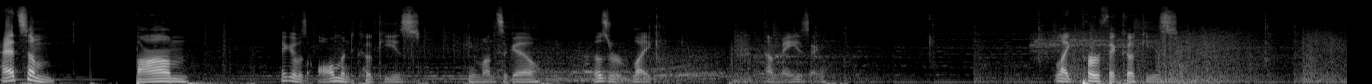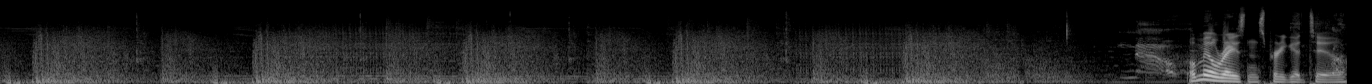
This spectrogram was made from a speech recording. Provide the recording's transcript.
I had some bomb, I think it was almond cookies a few months ago. Those are like amazing. Like perfect cookies. Oatmeal raisin's pretty good too.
